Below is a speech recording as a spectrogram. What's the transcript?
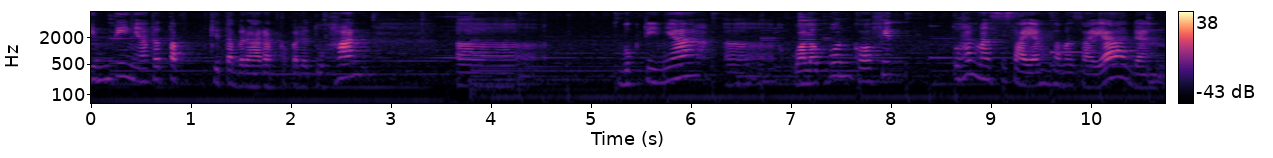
intinya tetap kita berharap kepada Tuhan Eh, buktinya eh, walaupun covid Tuhan masih sayang sama saya dan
